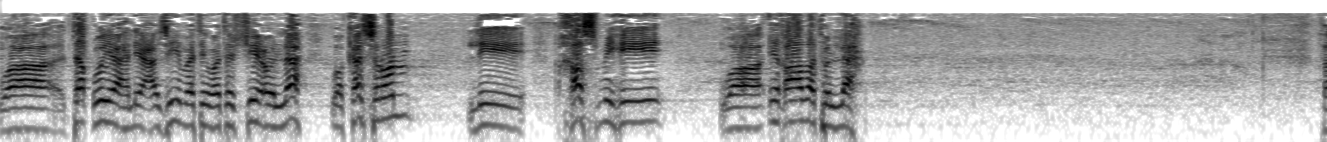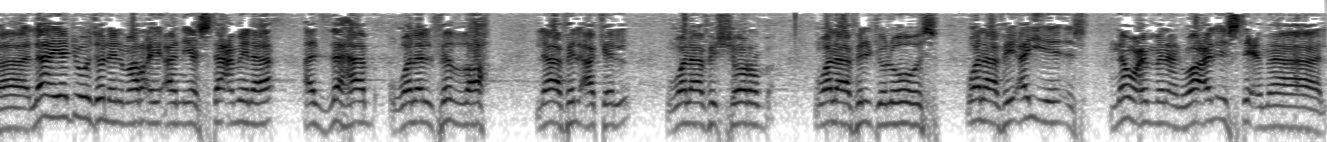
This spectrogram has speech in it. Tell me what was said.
وتقوية لعزيمته وتشجيع له وكسر لخصمه وإغاظة له. فلا يجوز للمرء أن يستعمل الذهب ولا الفضة لا في الأكل ولا في الشرب ولا في الجلوس ولا في أي نوع من أنواع الاستعمال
